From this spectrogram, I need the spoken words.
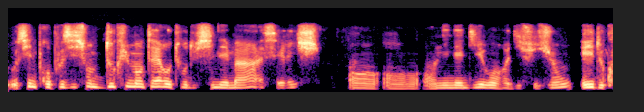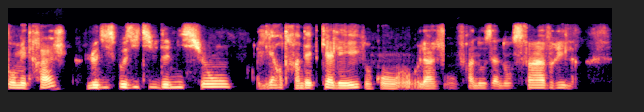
aussi une proposition de documentaire autour du cinéma assez riche. En, en inédit ou en rediffusion et de courts métrages. Le dispositif d'émission, il est en train d'être calé. Donc on, là, on fera nos annonces fin avril euh,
